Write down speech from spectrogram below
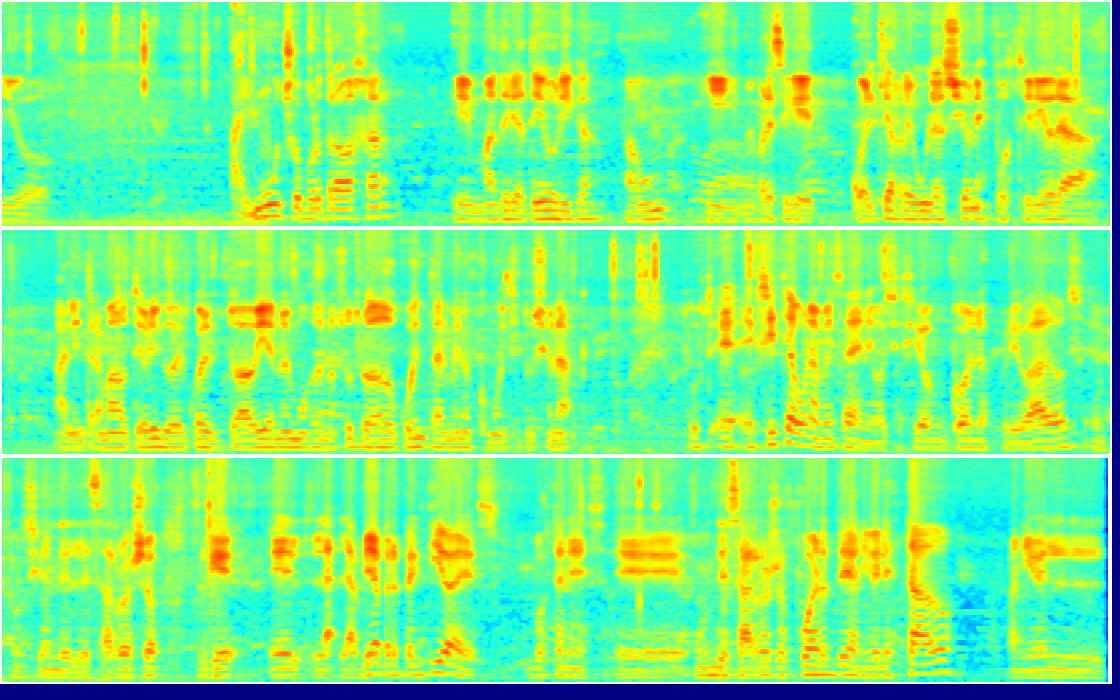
digo, hay mucho por trabajar en materia teórica aún y me parece que cualquier regulación es posterior al entramado teórico del cual todavía no hemos nosotros dado cuenta, al menos como institución AFCA. Eh, ¿Existe alguna mesa de negociación con los privados en función del desarrollo? Porque la, primera perspectiva es, vos tenés eh, un desarrollo fuerte a nivel Estado, a nivel,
